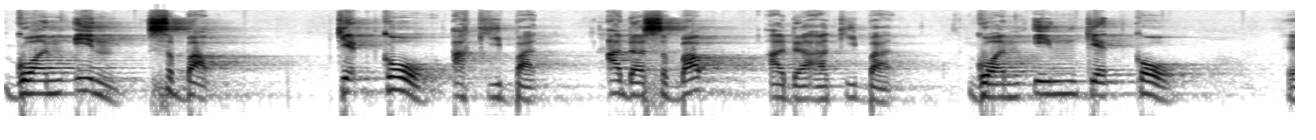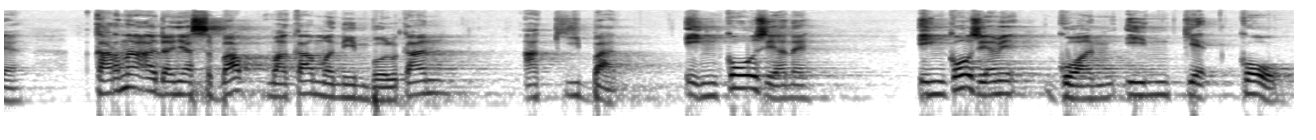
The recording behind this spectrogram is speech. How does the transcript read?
Guan In sebab Ketko akibat ada sebab ada akibat Guan In Ketko ya karena adanya sebab maka menimbulkan akibat ingko sih aneh ingko sih Guan In Ketko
